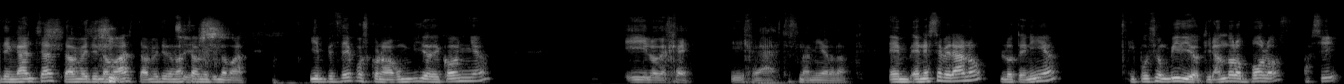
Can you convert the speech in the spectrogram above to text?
y te enganchas, te vas metiendo más, te vas metiendo más, te vas metiendo más. Y empecé pues con algún vídeo de coña y lo dejé. Y dije, ah, esto es una mierda. En, en ese verano lo tenía y puse un vídeo tirando los bolos, así,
